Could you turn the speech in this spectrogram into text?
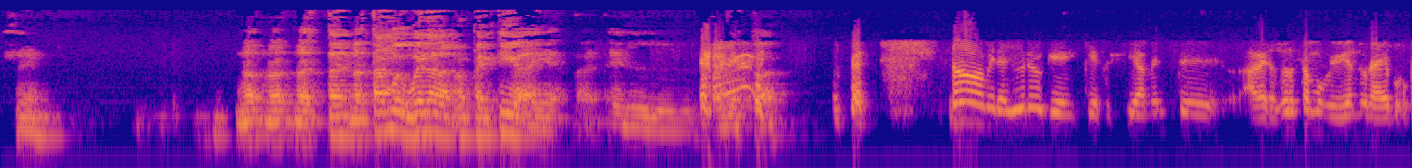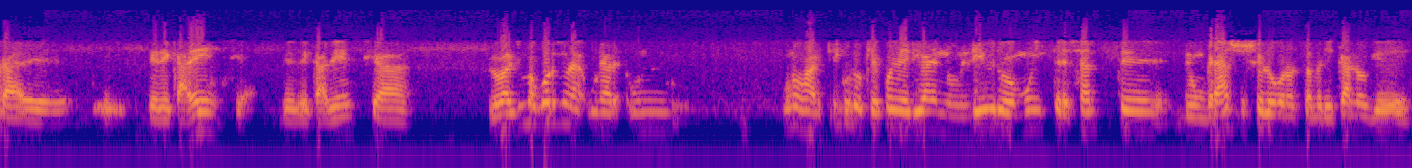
Sí. No, no, no, está, no está muy buena la perspectiva ahí, el, elector. No, mira, yo creo que, efectivamente, a ver, nosotros estamos viviendo una época de, decadencia, de decadencia global. Yo me acuerdo una, una, unos artículos que después derivan en un libro muy interesante de un gran sociólogo norteamericano que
